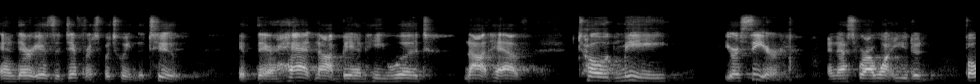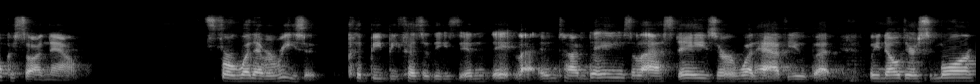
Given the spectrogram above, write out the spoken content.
and there is a difference between the two. If there had not been, He would not have told me you're a seer. And that's where I want you to focus on now for whatever reason. Could be because of these end, end time days, the last days, or what have you. But we know there's more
